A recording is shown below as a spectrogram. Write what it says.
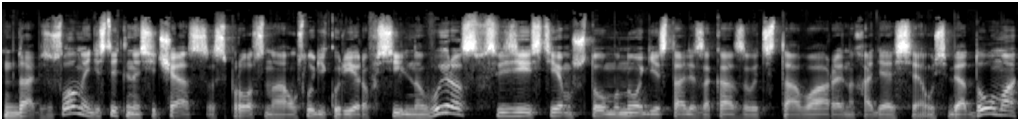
Да, безусловно, и действительно сейчас спрос на услуги курьеров сильно вырос в связи с тем, что многие стали заказывать товары, находясь у себя дома.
